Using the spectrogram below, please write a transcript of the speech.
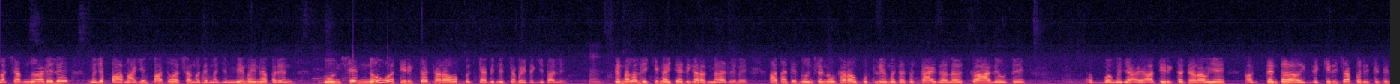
लक्षात न आलेले म्हणजे मागील पाच वर्षामध्ये म्हणजे मे महिन्यापर्यंत दोनशे नऊ अतिरिक्त ठराव कॅबिनेटच्या बैठकीत आले. हे. मला लेखी माहिती अधिकारात मिळालेलं. आहे आता ते दोनशे नऊ ठराव कुठले मग त्याचं काय झालं का आले होते? म्हणजे अतिरिक्त ठराव हे अत्यंत जिकिरीच्या परिस्थितीत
